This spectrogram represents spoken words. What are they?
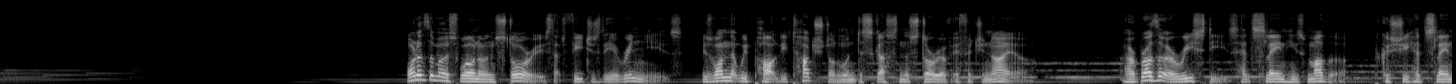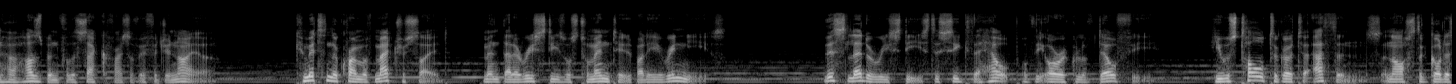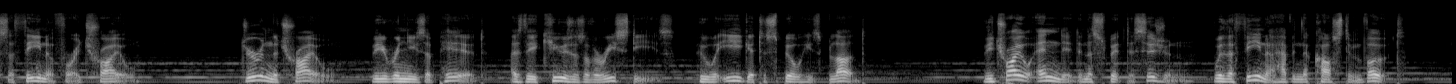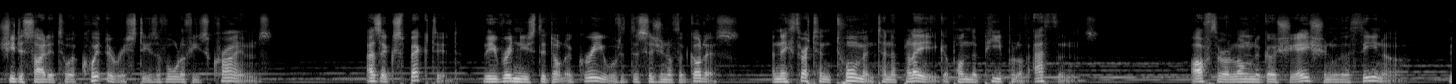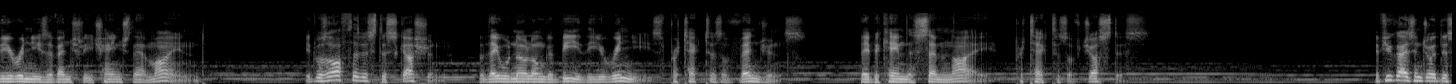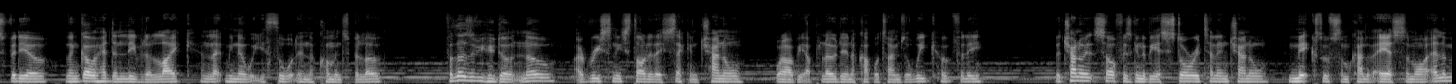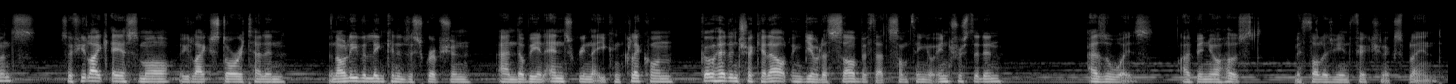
One of the most well-known stories that features the Erinyes is one that we partly touched on when discussing the story of Iphigenia. Her brother Orestes had slain his mother because she had slain her husband for the sacrifice of Iphigenia. Committing the crime of matricide meant that Orestes was tormented by the Erinyes. This led Orestes to seek the help of the Oracle of Delphi. He was told to go to Athens and ask the goddess Athena for a trial. During the trial, the Erinyes appeared as the accusers of Orestes, who were eager to spill his blood. The trial ended in a split decision, with Athena having the casting vote. She decided to acquit Orestes of all of his crimes. As expected, the Erinyes did not agree with the decision of the goddess, and they threatened torment and a plague upon the people of Athens. After a long negotiation with Athena, the Erinyes eventually changed their mind. It was after this discussion that they would no longer be the Erinyes, protectors of vengeance. They became the Semnai, protectors of justice. If you guys enjoyed this video, then go ahead and leave it a like and let me know what you thought in the comments below. For those of you who don't know, I've recently started a second channel where I'll be uploading a couple times a week hopefully. The channel itself is going to be a storytelling channel mixed with some kind of ASMR elements. So if you like ASMR or you like storytelling, then I'll leave a link in the description and there'll be an end screen that you can click on. Go ahead and check it out and give it a sub if that's something you're interested in. As always, I've been your host, Mythology and Fiction Explained.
